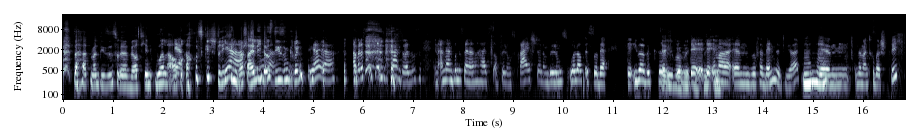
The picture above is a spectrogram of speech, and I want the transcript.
da hat man dieses äh, Wörtchen Urlaub ja. rausgestrichen, ja, wahrscheinlich ja. aus diesen Gründen. Ja, ja. Aber das ist interessant, weil es ist, in anderen Bundesländern heißt es auch Bildungsfreistellung, Bildungsurlaub ist so der der Überbegriff, der, Überbegriff, der, der immer ähm, so verwendet wird, mhm. ähm, wenn man drüber spricht.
